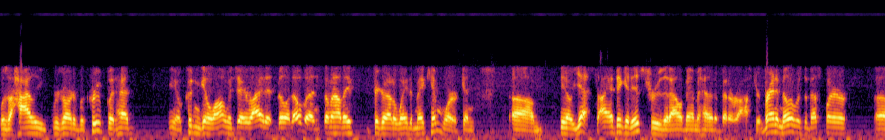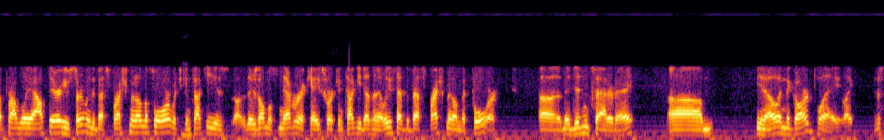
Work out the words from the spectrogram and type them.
was a highly regarded recruit, but had you know couldn't get along with Jay Wright at Villanova, and somehow they figured out a way to make him work. And um, you know, yes, I think it is true that Alabama had a better roster. Brandon Miller was the best player uh, probably out there. He was certainly the best freshman on the floor, which Kentucky is. Uh, there's almost never a case where Kentucky doesn't at least have the best freshman on the floor. Uh, they didn't Saturday. Um, you know, and the guard play, like just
